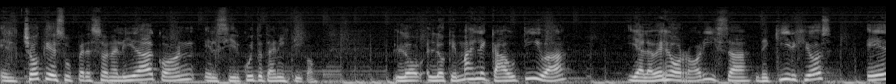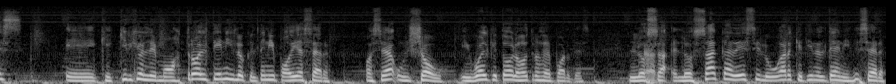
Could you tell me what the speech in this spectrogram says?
el choque de su personalidad con el circuito tenístico. Lo, lo que más le cautiva y a la vez horroriza de Kirgios es eh, que Kirgios le mostró al tenis lo que el tenis podía hacer. O sea, un show, igual que todos los otros deportes. Lo, Claro. sa- lo saca de ese lugar que tiene el tenis, de ser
